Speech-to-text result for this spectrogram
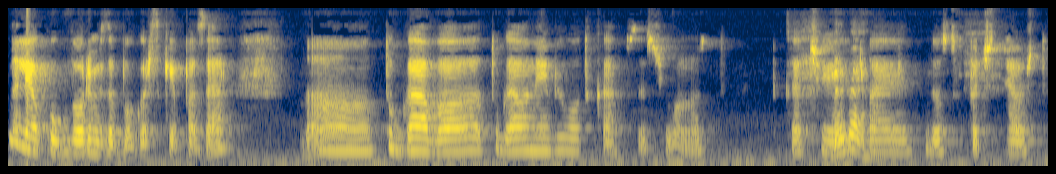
Нали, ако говорим за българския пазар, тогава, тогава не е било така, със сигурност. Така че не, не. това е доста впечатляващо.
